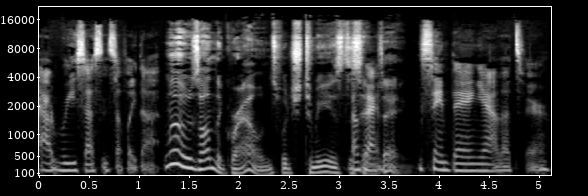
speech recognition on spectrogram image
at recess and stuff like that? Well, it was on the grounds, which to me is the same thing. Same thing. Yeah, that's fair.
